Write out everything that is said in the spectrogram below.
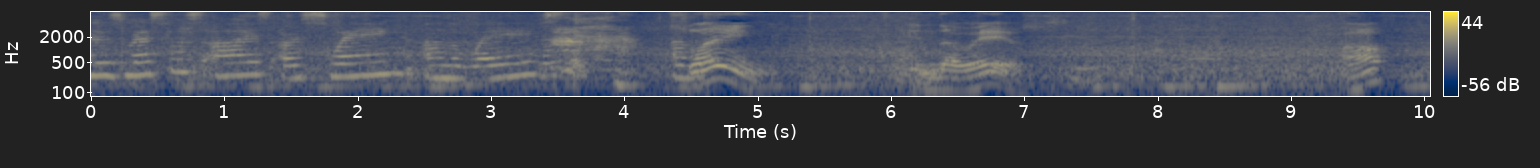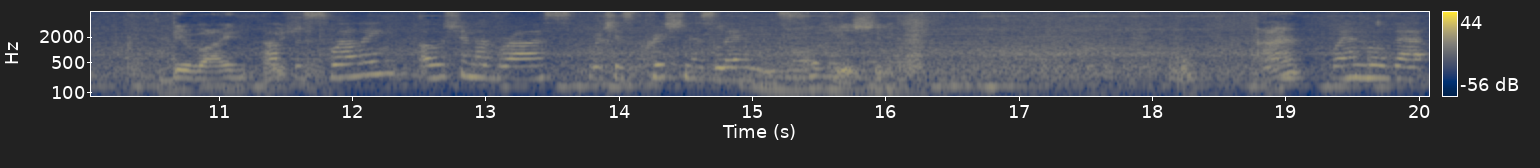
His restless eyes are swaying on the waves. swaying in the waves of divine ocean. Of the swelling ocean of Ras, which is Krishna's limbs. You see. And when will that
